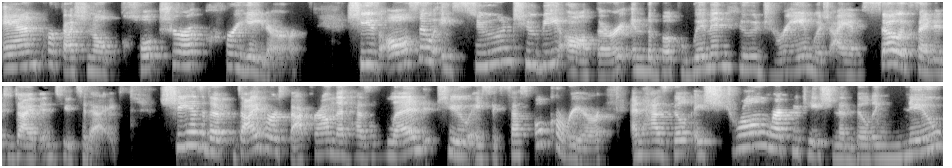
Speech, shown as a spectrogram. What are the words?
and professional culture creator. She is also a soon to be author in the book Women Who Dream, which I am so excited to dive into today. She has a diverse background that has led to a successful career and has built a strong reputation in building new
